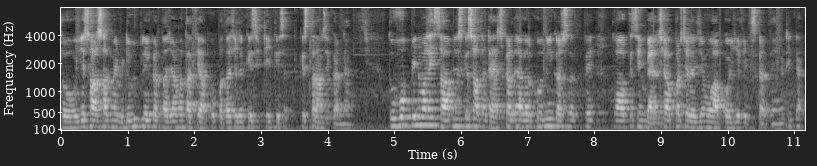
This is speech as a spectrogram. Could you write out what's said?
तो ये साथ साथ मैं वीडियो भी प्ले करता जाऊँगा ताकि आपको पता चले कि ठीक किस किस तरह से करना है। तो वो पिन वाला हिस्सा आपने इसके साथ अटैच कर दें अगर खुद नहीं कर सकते तो आप किसी बैल शॉप पर चले जाएँ वो आपको ये फिक्स कर देंगे ठीक है?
